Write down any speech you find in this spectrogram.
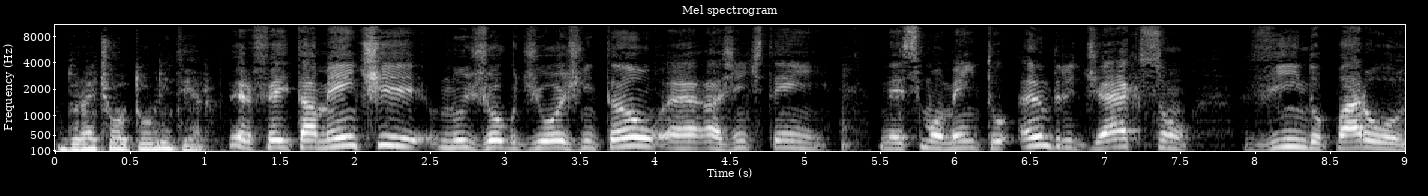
durante o outubro inteiro. Perfeitamente. No jogo de hoje, então, é, a gente tem nesse momento Andrew Jackson vindo para o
